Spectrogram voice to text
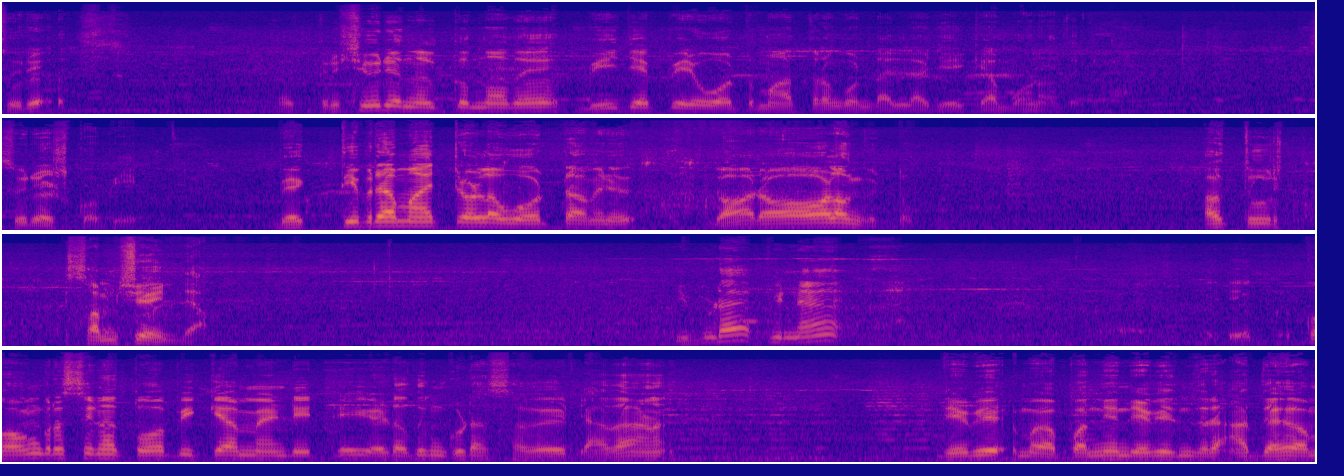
സുര തൃശ്ശൂർ നിൽക്കുന്നത് ബി ജെ പി വോട്ട് മാത്രം കൊണ്ടല്ല ജയിക്കാൻ പോണത്. സുരേഷ് ഗോപിയെ വ്യക്തിപരമായിട്ടുള്ള വോട്ട് അവന് ധാരാളം കിട്ടും. അത് തീർ സംശയമില്ല. ഇവിടെ പിന്നെ കോൺഗ്രസിനെ തോപ്പിക്കാൻ വേണ്ടിയിട്ട് ഇടതും കൂടെ സഹകരിച്ചു അതാണ് രവി പന്നിയൻ രവീന്ദ്രൻ അദ്ദേഹം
